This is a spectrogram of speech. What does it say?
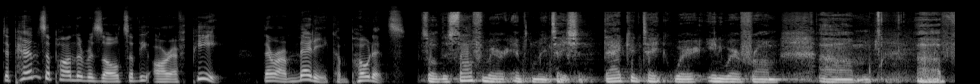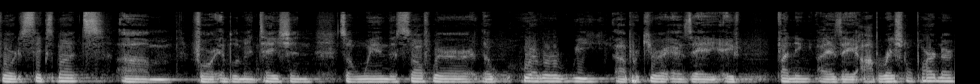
depends upon the results of the RFP there are many components. So the software implementation that can take where anywhere from um, four to six months um, for implementation. So when the software, the, whoever we uh, procure as a, a, funding as a operational partner,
